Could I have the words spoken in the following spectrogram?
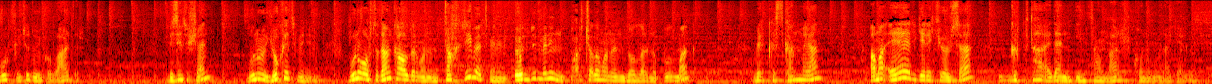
bu kötü duygu vardır. Bize düşen bunu yok etmenin, bunu ortadan kaldırmanın, tahrip etmenin, öldürmenin, parçalamanın yollarını bulmak ve kıskanmayan ama eğer gerekiyorsa gıpta eden insanlar konumuna gelmektir.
